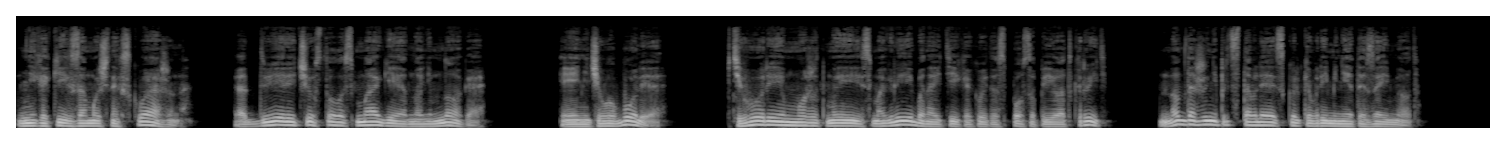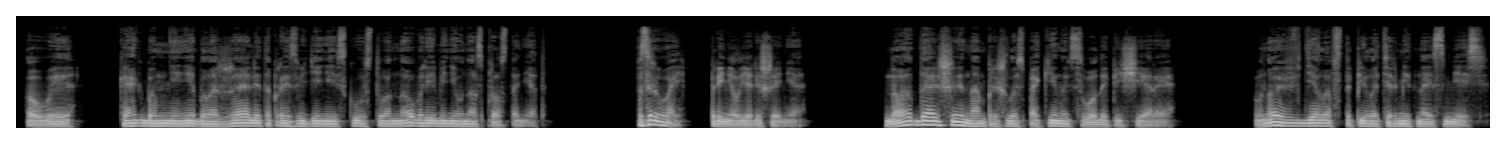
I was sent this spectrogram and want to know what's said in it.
Никаких замочных скважин. От двери чувствовалась магия, но немного. И ничего более. В теории, может, мы и смогли бы найти какой-то способ ее открыть, но даже не представляя, сколько времени это займет. Увы, как бы мне не было жаль это произведение искусства, но времени у нас просто нет. «Взрывай», — принял я решение. Но дальше нам пришлось покинуть своды пещеры. Вновь в дело вступила термитная смесь,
